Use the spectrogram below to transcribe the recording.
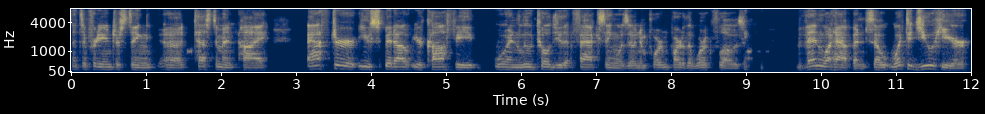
that's a pretty interesting uh, testament. Hy, after you spit out your coffee when Lou told you that faxing was an important part of the workflows, then what happened? So, what did you hear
